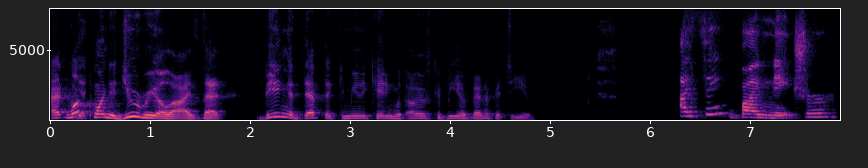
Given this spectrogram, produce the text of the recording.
At what point did you realize that being adept at communicating with others could be a benefit to you? I think by nature,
